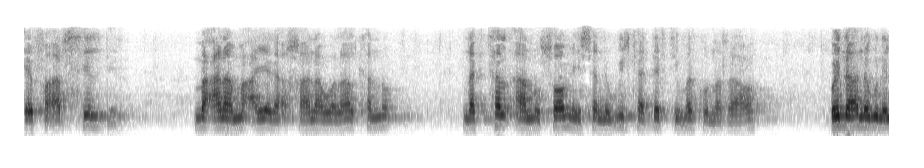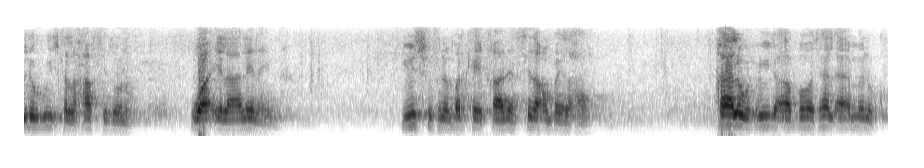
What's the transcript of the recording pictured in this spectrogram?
ee fa arsil dir macanaa maca yaga akhaanaa walaalkano nagtal aanu soo miisano wiilkaa dartii markuuna raaco. Waynaa anaguna lahu wiilka laxaafiduna waa ilaalinayna. Yuusufna markay qaadeen sidaa unbay lahayn qaala wuxuu yidhi aabbahood hal aamanukum?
